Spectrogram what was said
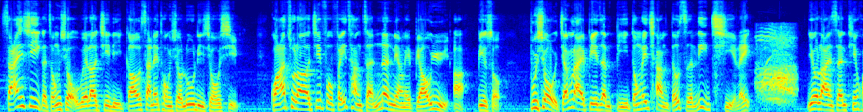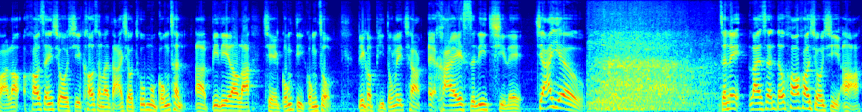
山西一个中学为了激励高三的同学努力学习，挂出了几幅非常正能量的标语啊，比如说。不学，将来别人壁咚的墙都是你砌的。有男生听话了，好生学习，考上了大学土木工程啊，毕业了啦，去工地工作。别个壁咚的墙，哎，还是你砌的，加油！真的，男生都好好学习啊，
